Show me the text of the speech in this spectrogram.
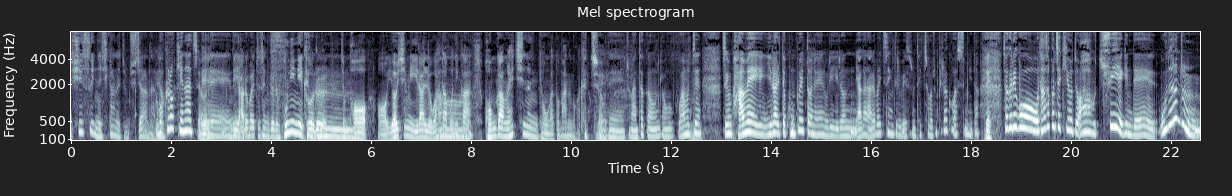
쉴 수 있는 시간을 좀 주잖아요. 뭐 그렇긴 하죠. 네. 네. 근데 네. 아르바이트생들은 본인이 그거를 음. 좀더 어, 열심히 일하려고 하다 어. 보니까 건강 을 해치는 경우가 더 많은 것 같아요. 그렇죠. 네. 네. 좀 안타까운 경우고 아무튼 음. 지금 밤에 일할 때 공포에 떠는 우리 이런 야간 아르바이트생들을 위해서 좀 대처가 좀 필요할 것 같습니다. 네. 자 그리고 다섯 번째 키워드 아 추위 얘기인데 오늘은 좀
